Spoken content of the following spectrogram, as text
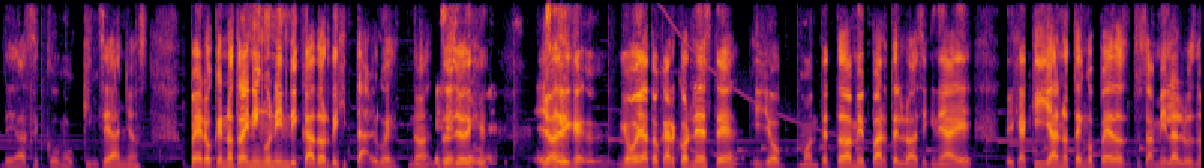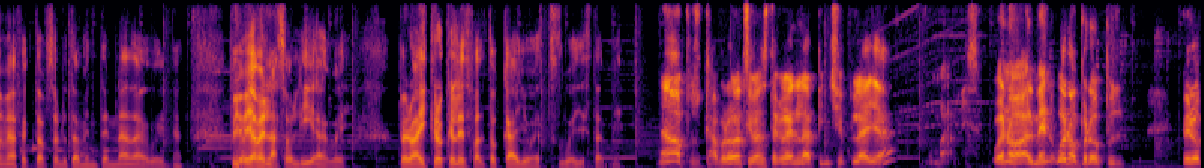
de hace como 15 años, pero que no trae ningún indicador digital, güey, ¿no? Entonces yo dije, yo dije, yo voy a tocar con este y yo monté toda mi parte, lo asigné ahí. Dije, aquí ya no tengo pedos, pues a mí la luz no me afectó absolutamente nada, güey. ¿no? Pues yo ya me la solía, güey. Pero ahí creo que les faltó callo a estos güeyes también. No, pues cabrón, si vas a tocar en la pinche playa, no mames. Bueno, al menos, bueno, pero pues, pero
